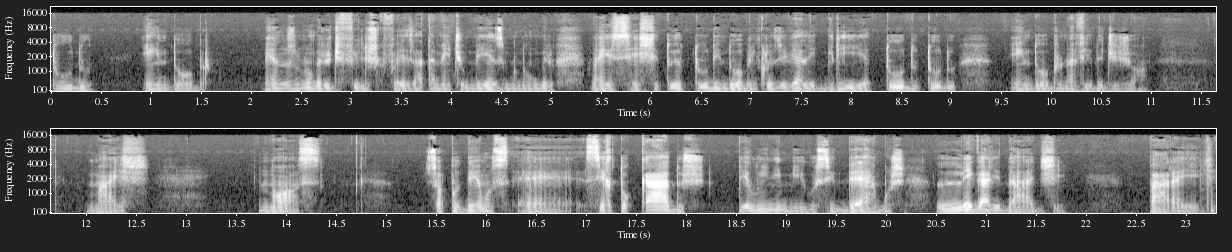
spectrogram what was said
tudo em dobro. Menos o número de filhos, que foi exatamente o mesmo número, mas restituiu tudo em dobro, inclusive a alegria, tudo, tudo em dobro na vida de Jó. Mas nós só podemos é, ser tocados pelo inimigo se dermos legalidade para ele.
